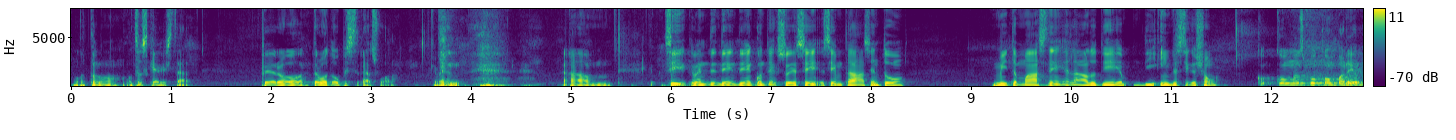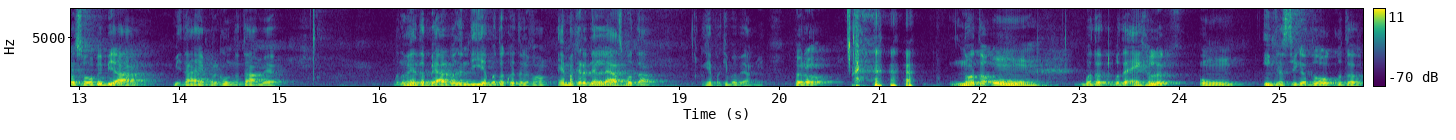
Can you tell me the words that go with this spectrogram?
outro, outro scary stat. Pero, trabalho hopi stressful. Que men, um, sim, que men, de, de contexto, esse, esse tá, então, me tá mais no lado de, de investigação. Como nós podemos comparar, pessoal, bebia, me dá uma pergunta também. Não entra algo um dia, bota com o telefone. Eh, mas quero de les botar. Ok, para que bebel me. Pero, nota um, bota, bota eigenlijk um investigador que está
